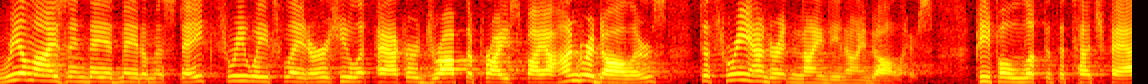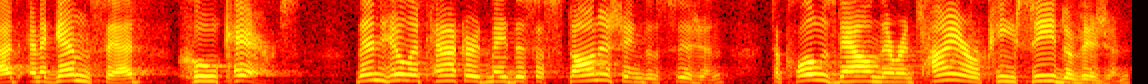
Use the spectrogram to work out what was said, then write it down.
Realizing they had made a mistake, three weeks later, Hewlett Packard dropped the price by $100 to $399. People looked at the touchpad and again said, Who cares? Then Hewlett Packard made this astonishing decision to close down their entire PC division,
